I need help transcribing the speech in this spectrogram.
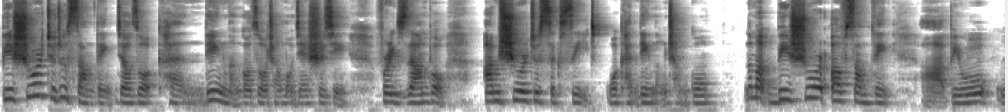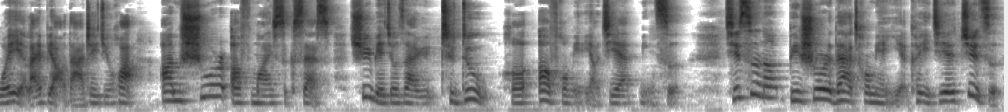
Be sure to do something 叫做肯定能够做成某件事情。For example, I'm sure to succeed. 我肯定能成功。那么 be sure of something 啊，比如我也来表达这句话：I'm sure of my success。区别就在于 to do 和 of 后面要接名词。 其次呢，be sure that 后面也可以接句子，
